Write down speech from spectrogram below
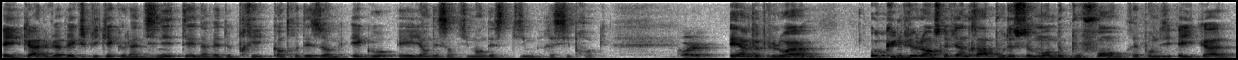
Eikal lui avait expliqué que la dignité n'avait de prix qu'entre des hommes égaux et ayant des sentiments d'estime réciproques. Et un peu plus loin, aucune violence ne viendra à bout de ce monde de bouffons, répondit Eikal.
